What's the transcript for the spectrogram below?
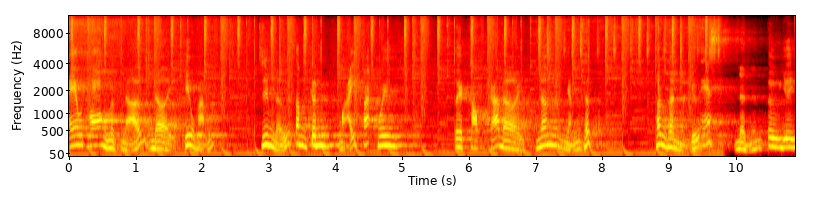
eo thon ngực nở đời kiêu hãnh chim nữ tâm kinh mãi phát huy. Tuyệt học cả đời nâng nhận thức. Thân hình chữ S định tư duy.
